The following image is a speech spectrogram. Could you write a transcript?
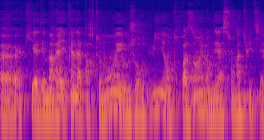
euh, qui a démarré avec un appartement. Et aujourd'hui, en trois ans, il en est à son 28e.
